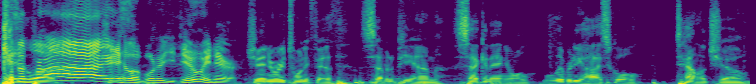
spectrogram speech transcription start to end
Caleb, Surprise! Caleb, what are you doing here? January 25th, 7 p.m., second annual Liberty High School Talent Show.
